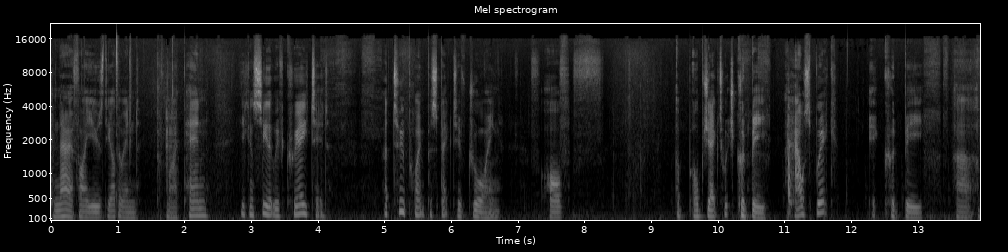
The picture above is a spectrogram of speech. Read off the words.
And now if I use the other end of my pen, you can see that we've created a two-point perspective drawing of an object which could be a house brick, it could be uh, a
